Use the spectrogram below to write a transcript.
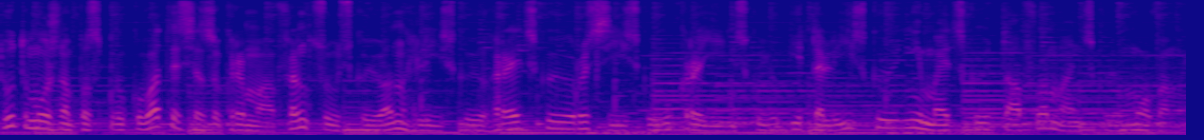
тут можна поспілкуватися, зокрема, французькою, англійською, грецькою, російською, українською, італійською, німецькою та фламандською мовами.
